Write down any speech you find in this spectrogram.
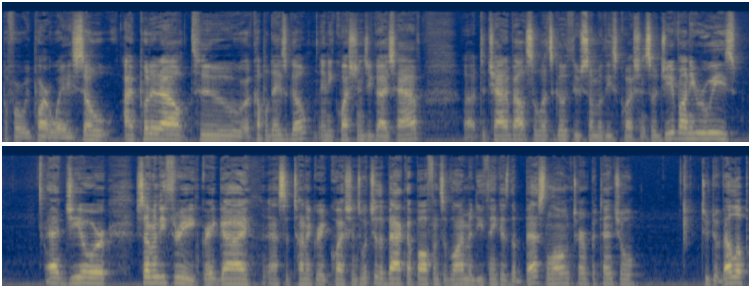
before we part ways. So I put it out to a couple days ago. Any questions you guys have? uh, to chat about. So let's go through some of these questions. So Giovanni Ruiz at Gior73, great guy, asks a ton of great questions. Which of the backup offensive linemen do you think has the best long term potential to develop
